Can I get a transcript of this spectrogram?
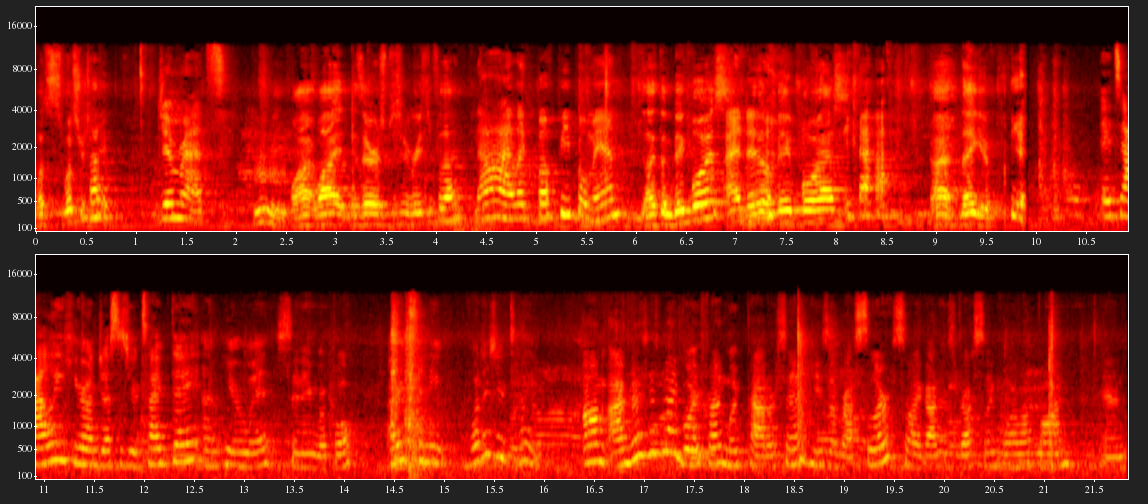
what's what's your type? Gym rats. Hmm. Why? Why? Is there a specific reason for that? Nah, I like buff people, man. You like them big boys? I do. Them big boys. Yeah. All right, thank you. It's Allie here on Just As Your Type Day. I'm here with. Sydney Whipple. All right, Sydney, what is your type? Um, I'm just with my boyfriend, Luke Patterson. He's a wrestler, so I got his wrestling warm up on. And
